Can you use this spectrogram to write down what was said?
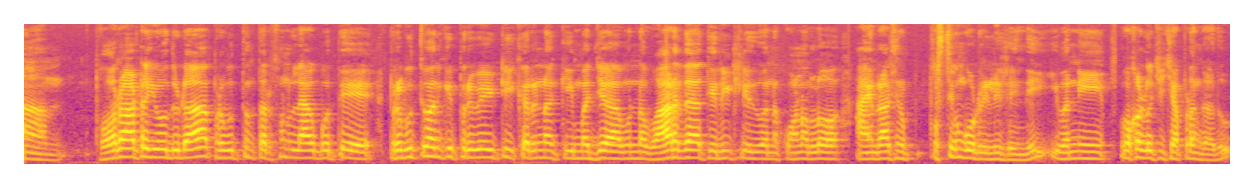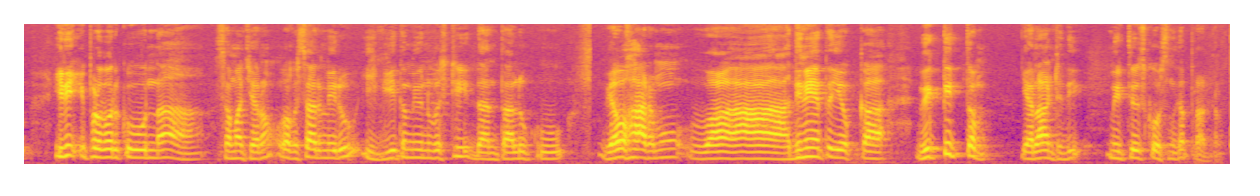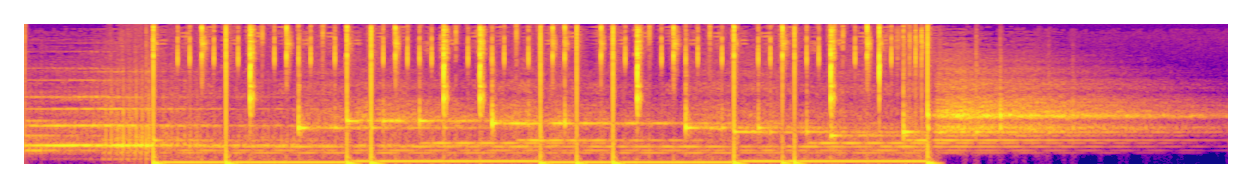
పోరాట యోధుడా ప్రభుత్వం తరఫున లేకపోతే ప్రభుత్వానికి ప్రైవేటీకరణకి మధ్య ఉన్న వారధ తెలియట్లేదు అన్న కోణంలో ఆయన రాసిన పుస్తకం కూడా రిలీజ్ అయింది. ఇవన్నీ ఒకళ్ళు వచ్చి చెప్పడం కాదు. ఇది ఇప్పటి వరకు ఉన్న సమాచారం. ఒకసారి మీరు ఈ గీతం యూనివర్సిటీ దాని తాలూకు వ్యవహారము వా ఆ అధినేత యొక్క వ్యక్తిత్వం ఎలాంటిది మీరు తెలుసుకోవాల్సిందిగా ప్రార్థన.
